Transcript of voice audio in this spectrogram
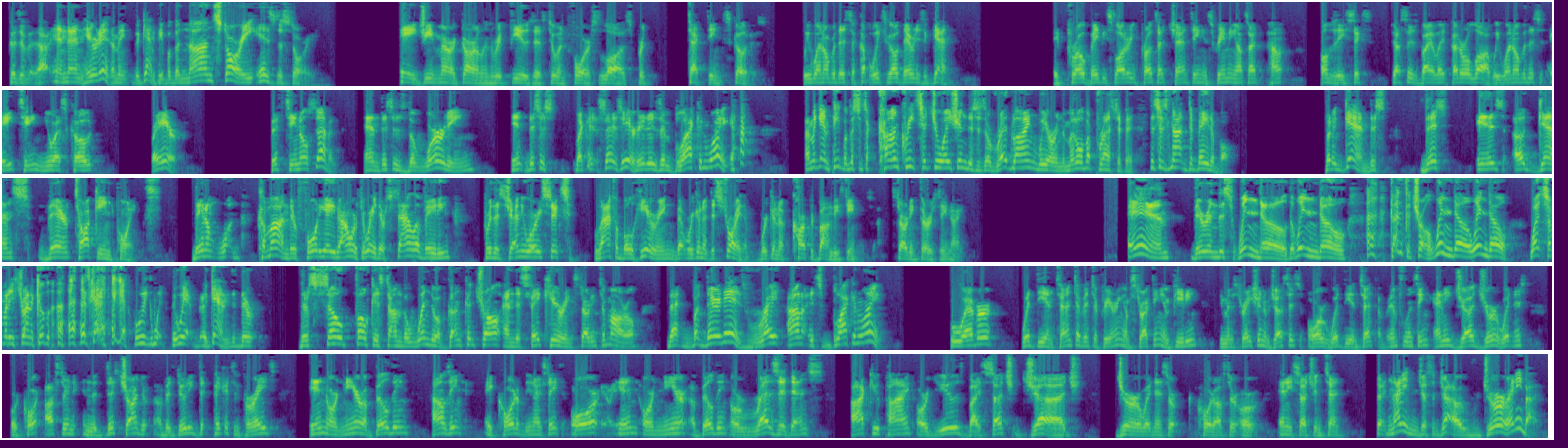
Because of uh, and then here it is. I mean, again, people, the non-story is the story. AG Merrick Garland refuses to enforce laws protecting SCOTUS. We went over this a couple weeks ago. There it is again. A pro-baby slaughtering protest, chanting and screaming outside homes of these six justices violate federal law. We went over this 18 U.S. Code right here, 1507. And this is the wording. In, this is, like it says here, it is in black and white. I'm again, people, this is a concrete situation. This is a red line. We are in the middle of a precipice. This is not debatable. But again, this, this is against their talking points. They don't want, come on, they're 48 hours away. They're salivating for this January 6th laughable hearing that we're going to destroy them. We're going to carpet bomb these demons starting Thursday night. And they're in this window, the window, ah, gun control, window, window. What? Somebody's trying to kill the. we, we, we, again, they're they're so focused on the window of gun control and this fake hearing starting tomorrow that. But there it is, right on. It's black and white. Whoever with the intent of interfering, obstructing, impeding the administration of justice, or with the intent of influencing any judge, juror, witness, or court officer in the discharge of his duty, pickets and parades in or near a building housing a court of the United States, or in or near a building or residence occupied or used by such judge, juror, witness, or court officer, or any such intent. Not even just a, judge, a juror, anybody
